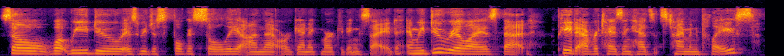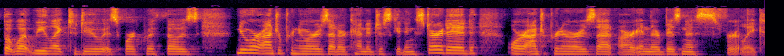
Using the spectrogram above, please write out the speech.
So, what we do is we just focus solely on that organic marketing side. And we do realize that paid advertising has its time and place. But what we like to do is work with those newer entrepreneurs that are kind of just getting started or entrepreneurs that are in their business for like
